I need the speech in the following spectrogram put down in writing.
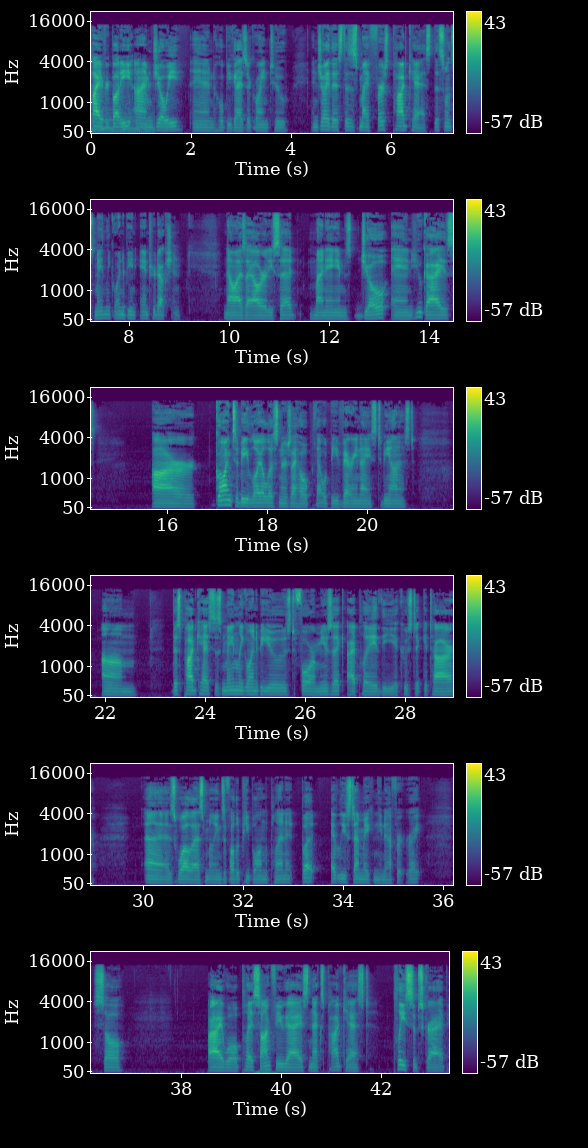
Hi, everybody. I'm Joey, and hope you guys are going to enjoy this. This is my first podcast. This one's mainly going to be an introduction. Now, as I already said, my name's Joe, and you guys are going to be loyal listeners, I hope. That would be very nice, to be honest. Um, this podcast is mainly going to be used for music. I play the acoustic guitar as well as millions of other people on the planet, but at least I'm making an effort, right? So I will play a song for you guys next podcast. Please subscribe.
